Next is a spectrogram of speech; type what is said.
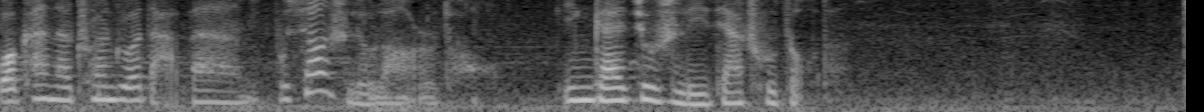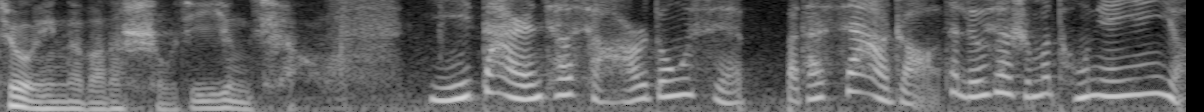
我看他穿着打扮不像是流浪儿童，应该就是离家出走的。就应该把他手机硬抢了。你一大人抢小孩东西，把他吓着，再留下什么童年阴影？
